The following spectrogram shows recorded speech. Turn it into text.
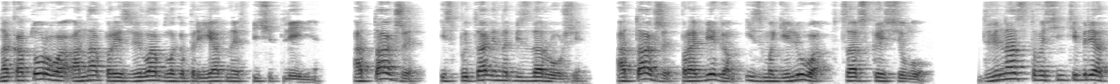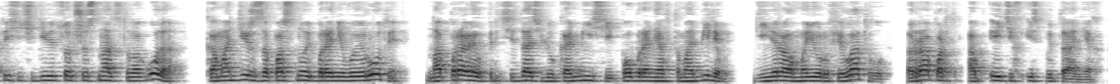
на которого она произвела благоприятное впечатление, а также испытали на бездорожье, а также пробегом из Могилева в Царское село. 12 сентября 1916 года командир запасной броневой роты направил председателю комиссии по бронеавтомобилям генерал-майору Филатову рапорт об этих испытаниях.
